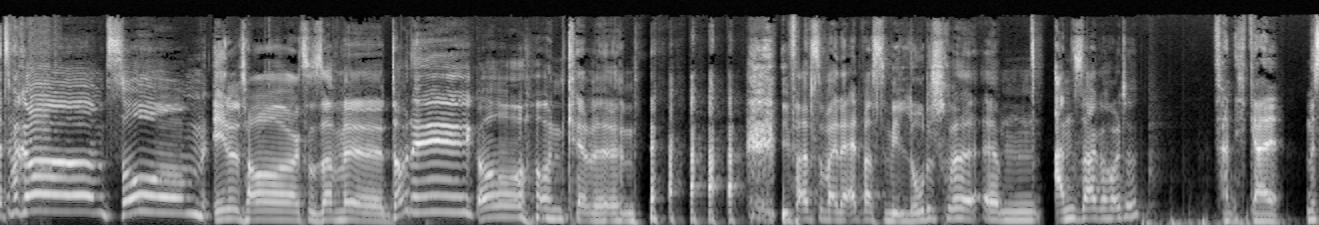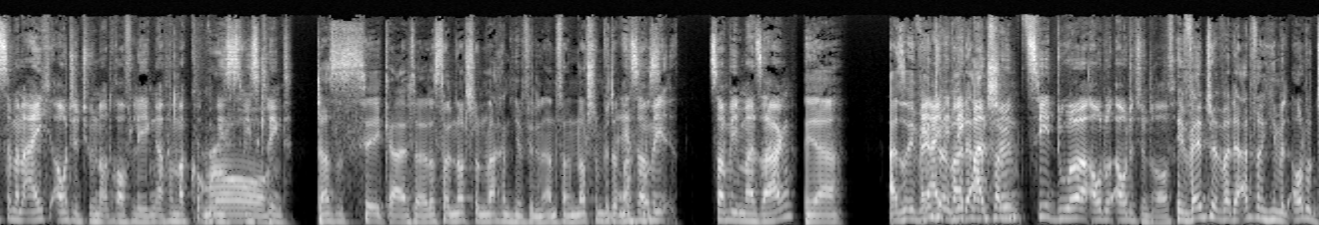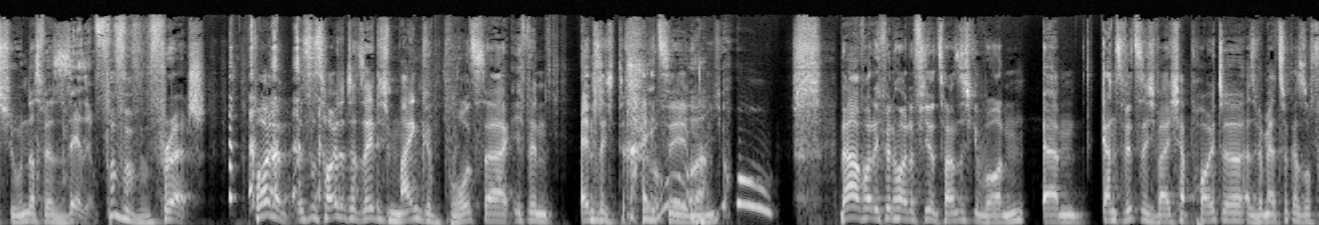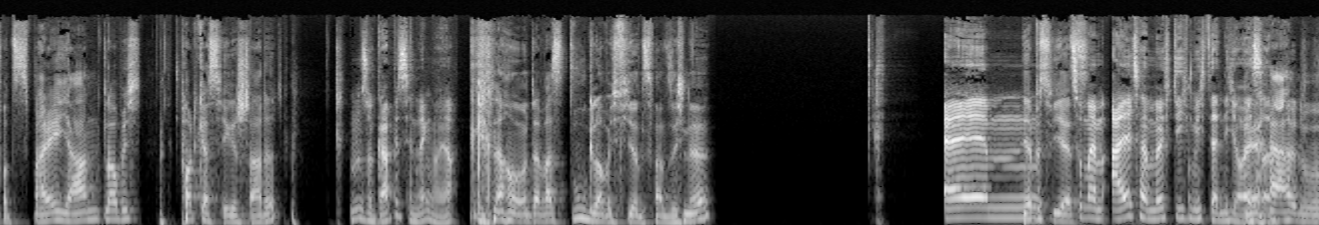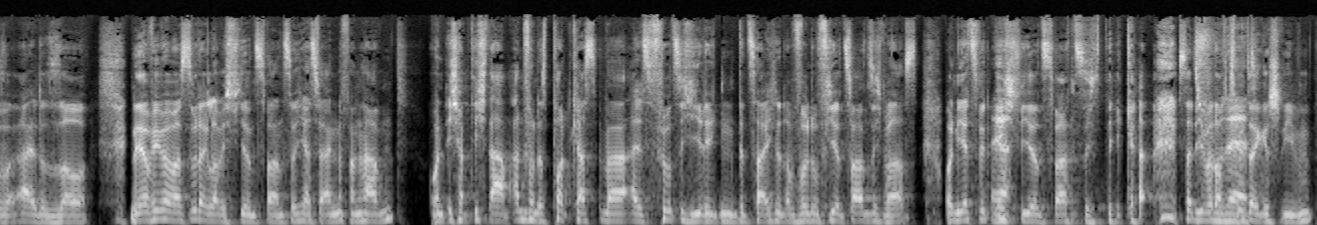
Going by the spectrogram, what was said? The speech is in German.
Herzlich willkommen zum Edel Talk zusammen mit Dominik und Kevin. Wie fandest du meine etwas melodischere ähm, Ansage heute? Fand ich geil. Müsste man eigentlich Autotune drauflegen, einfach mal gucken, wie es klingt. Das ist sick, Alter. Das soll Not schon machen hier für den Anfang. Not schon bitte machen. Sollen wir, sollen wir ihm mal sagen? Ja. Also eventuell Ey, war der mal Anfang schön C-Dur Auto, Autotune drauf. Eventuell war der Anfang hier mit Autotune, das wäre sehr, sehr fresh. Freunde, es ist heute tatsächlich mein Geburtstag. Ich bin endlich 13. Uh. Juhu. Na, Freunde, ich bin heute 24 geworden. Ähm, ganz witzig, weil ich habe heute, also wir haben ja circa so vor zwei Jahren, glaube ich, Podcast hier gestartet. Hm, sogar ein bisschen länger, ja. Genau, und da warst du, glaube ich, 24, ne? Ähm, ja, bist du jetzt. Zu meinem Alter möchte ich mich da nicht äußern. Ja, du alte Sau. Nee, auf jeden Fall warst du da, glaube ich, 24, als wir angefangen haben. Und ich habe dich da am Anfang des Podcasts immer als 40-Jährigen bezeichnet, obwohl du 24 warst. Und jetzt bin ja. ich 24, Dicker. Das hat jemand auf Twitter geschrieben.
